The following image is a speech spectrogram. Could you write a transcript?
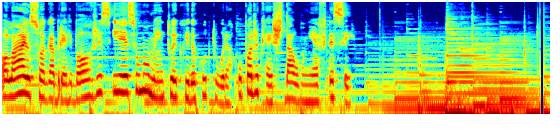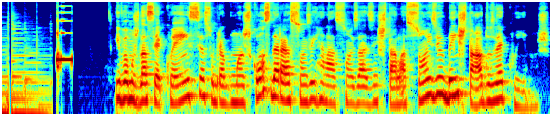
Olá, eu sou a Gabriele Borges e esse é o Momento Equidocultura, o podcast da UniFTC. E vamos dar sequência sobre algumas considerações em relação às instalações e o bem-estar dos equinos.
